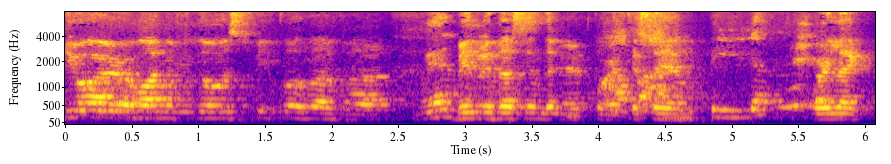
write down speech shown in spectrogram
you are one of those people who have uh, been with us in the airport kasi we're like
